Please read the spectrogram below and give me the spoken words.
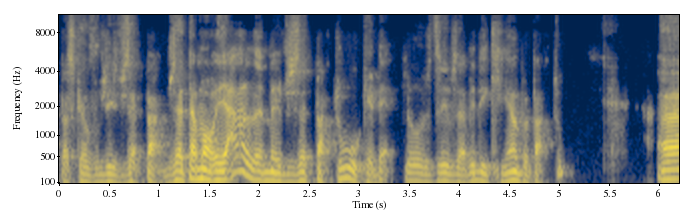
parce que vous, vous, êtes par, vous êtes à Montréal, mais vous êtes partout au Québec. Là, je dis, vous avez des clients un peu partout. Euh,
